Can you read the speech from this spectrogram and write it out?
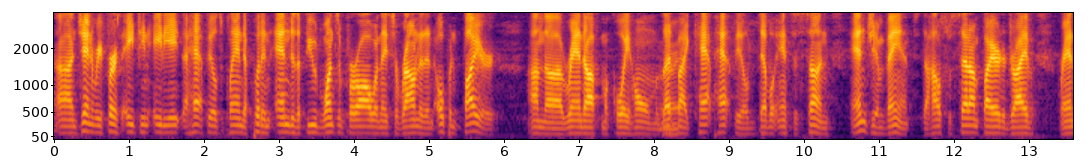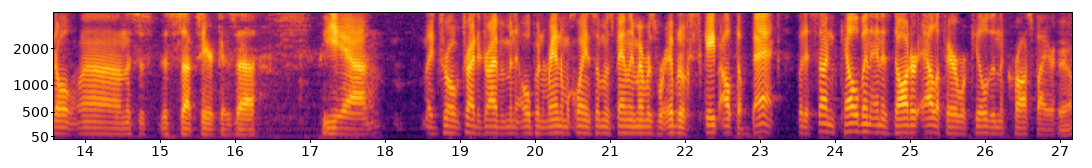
Uh, on January 1st, 1888, the Hatfields planned to put an end to the feud once and for all when they surrounded and opened fire on the Randolph McCoy home. Led Right. by Cap Hatfield, Devil Anse's son, and Jim Vance, the house was set on fire to drive Randall. Uh, this is this sucks here because, uh, yeah, they drove tried to drive him in the open. Randall McCoy and some of his family members were able to escape out the back, but his son Calvin and his daughter Alifair were killed in the crossfire. Yeah.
